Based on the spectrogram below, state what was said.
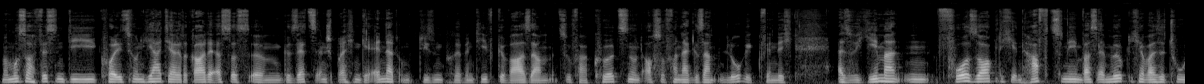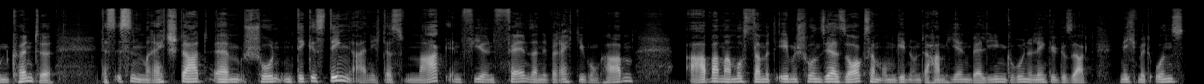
Man muss auch wissen, die Koalition hier hat ja gerade erst das ähm, Gesetz entsprechend geändert, um diesen Präventivgewahrsam zu verkürzen und auch so von der gesamten Logik, finde ich. Also jemanden vorsorglich in Haft zu nehmen, was er möglicherweise tun könnte, das ist im Rechtsstaat ähm, schon ein dickes Ding eigentlich. Das mag in vielen Fällen seine Berechtigung haben, aber man muss damit eben schon sehr sorgsam umgehen. Und da haben hier in Berlin Grüne Linke gesagt, nicht mit uns.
